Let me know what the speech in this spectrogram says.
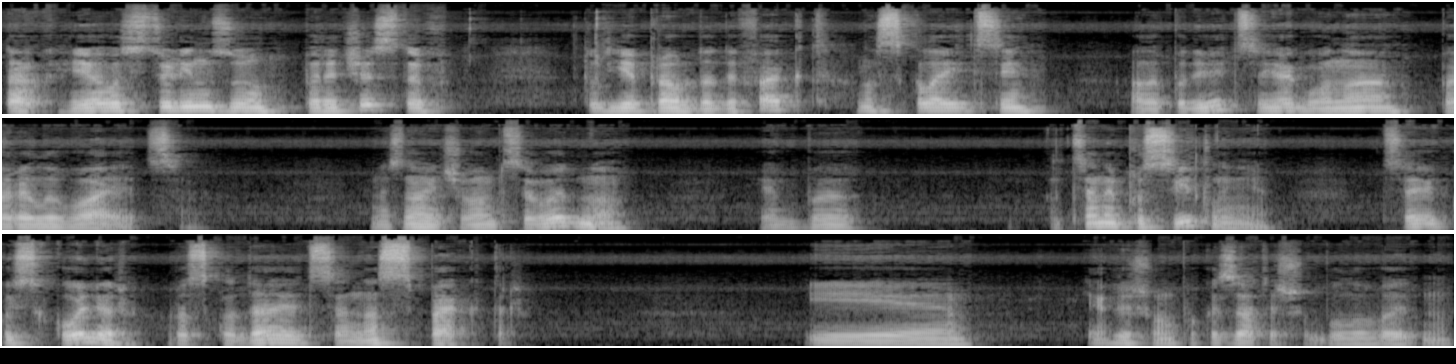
Так, я ось цю лінзу перечистив. Тут є, правда, дефект на склейці, але подивіться, як вона переливається. Не знаю, чи вам це видно. Якби це не просвітлення, це якийсь колір розкладається на спектр. І як же ж вам показати, щоб було видно?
